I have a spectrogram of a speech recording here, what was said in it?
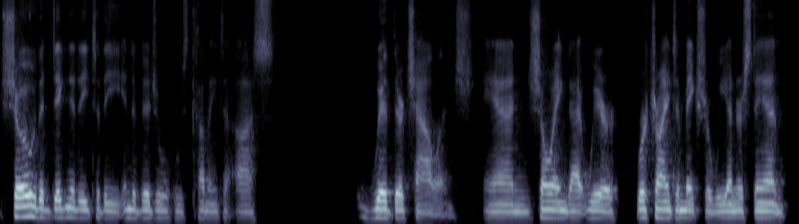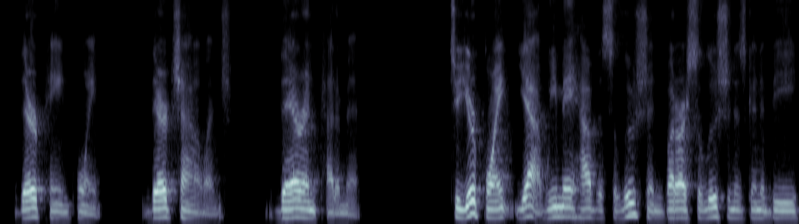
show the dignity to the individual who's coming to us with their challenge and showing that we're we're trying to make sure we understand their pain point their challenge their impediment. To your point yeah we may have the solution but our solution is going to be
